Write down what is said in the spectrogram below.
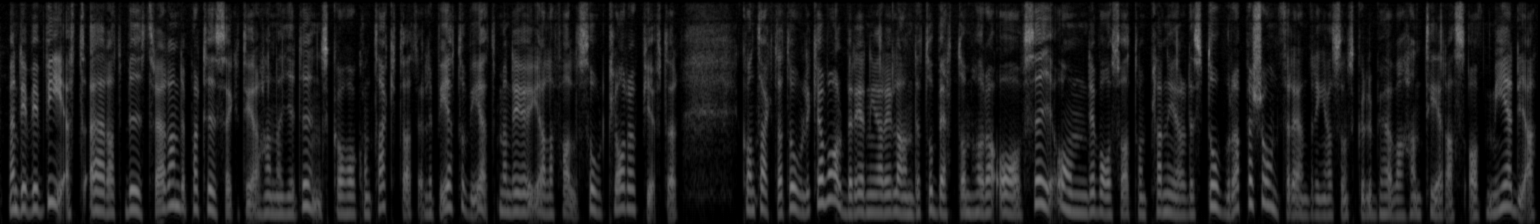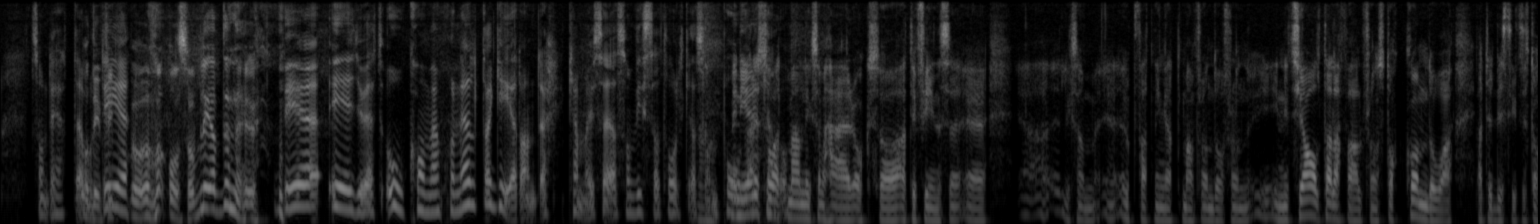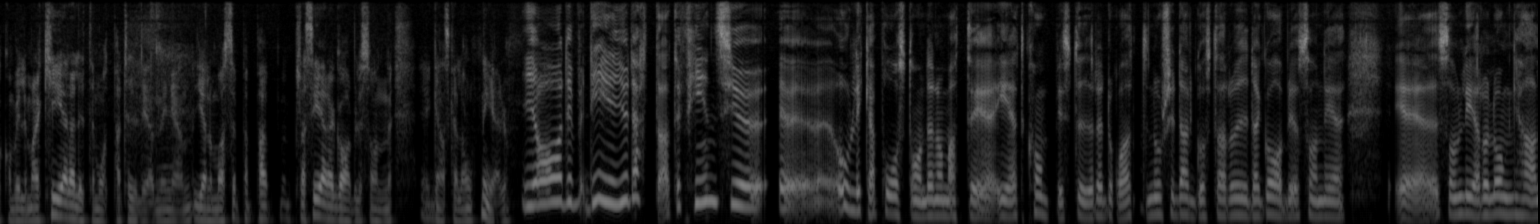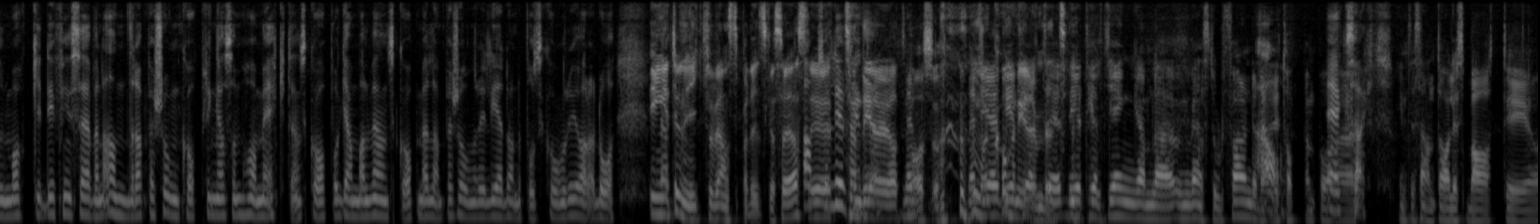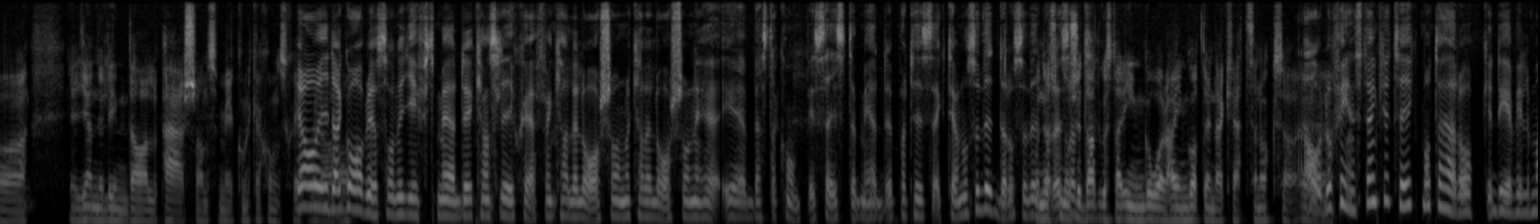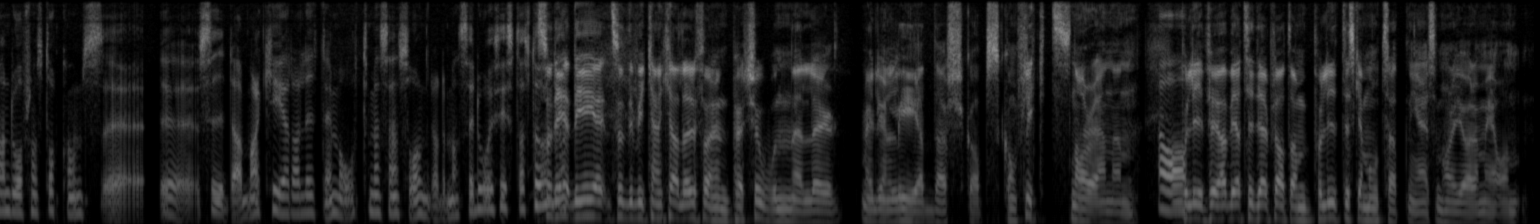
Men det vi vet är att biträdande partisekreterare Hanna Gedin ska ha kontaktat, eller vet och vet, men det är i alla fall solklara uppgifter, kontaktat olika valberedningar i landet och bett dem höra av sig om det var så att de planerade stora personförändringar som skulle behöva hanteras av media, som det hette. Och, det fick, och, så blev det nu. Det är ju ett okonventionellt agerande kan man ju säga som vissa tolkar som påverkan. Men är det så att man liksom här också, att det finns eh, liksom uppfattning att man från, då, från initialt i alla fall från Stockholm då, partidistriktet i Stockholm ville markera lite mot partiledningen genom att placera Gabrielsson ganska långt ner? Ja, det, det är ju detta att det finns ju eh, olika påståenden om att det är ett kompisstyre då, att Nooshi Dadgostar och Ida Gabrielsson är eh, som ler och långhalm och det finns även andra personkopplingar som har med äktenskap och gammal vänskap mellan personer i ledande positioner att göra då. Inget unikt för Vänsterpartiet ska sägas, det tenderar ju att vara så. Men det, är, det, är ett, det är ett helt gäng gamla Ung Vänsterordförande där ja, i toppen på exakt. intressant. Alice Bati och Jenny Lindahl Persson som är kommunikationschef. Ja, Ida Gabrielsson är gift med kanslichefen Kalle Larsson och Kalle Larsson är, är bästa kompis sägs det med partisekreteraren och så vidare. Och så vidare. Och Nooshi Dadgostar ingår, har ingått i den där kretsen också. Ja, och då finns det en kritik mot det här och det ville man då från Stockholms eh, eh, sida markera lite emot. Men sen så ångrade man sig då i sista stund. Så, det, det är, så det, vi kan kalla det för en person eller möjligen ledarskapskonflikt snarare än en ja. För vi har tidigare pratat om politiska motsättningar som har att göra med om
